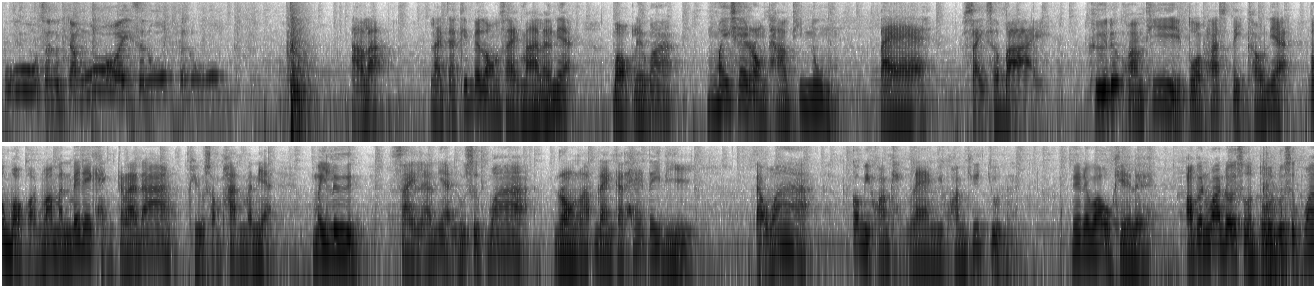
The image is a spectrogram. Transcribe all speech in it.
โอ้สนุกจังโว้ย สนุก สนุก เอาละหลังจากที่ไปลองใส่มาแล้วเนี่ย บอกเลยว่าไม่ใช่รองเท้าที่นุ่ม แต่ใส่สบาย คือด้วยความที่ตัวพลาสติกเขาเนี่ยต้องบอกก่อนว่ามันไม่ได้แข็งกระด้าง ผิวสัมผัสมันเนี่ยไม่ลื่นใส่แล้วเนี่ยรู้สึกว่ารองรับแรงกระแทกได้ดี แต่ว่าก็มีความแข็งแรงมีความยืดหยุ่นเรียกได้ว่าโอเคเลย เอาเป็นว่าโดยส่วนตัวรู้สึกว่า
